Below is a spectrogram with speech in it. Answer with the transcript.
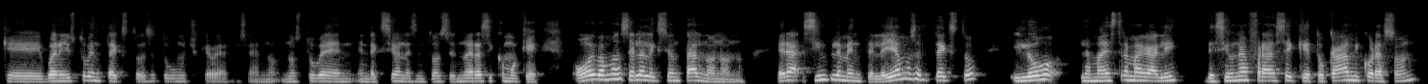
que, bueno, yo estuve en texto, eso tuvo mucho que ver, o sea, no, no estuve en, en, lecciones, entonces no era así como que, hoy vamos a hacer la lección tal, no, no, no. Era simplemente leíamos el texto y luego la maestra Magali decía una frase que tocaba mi corazón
